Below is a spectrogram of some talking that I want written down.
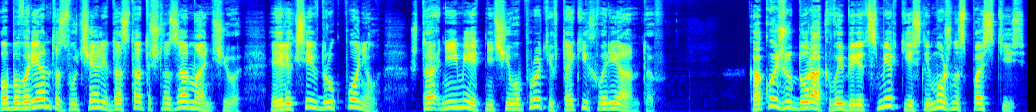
Оба варианта звучали достаточно заманчиво, и Алексей вдруг понял, что не имеет ничего против таких вариантов. Какой же дурак выберет смерть, если можно спастись?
